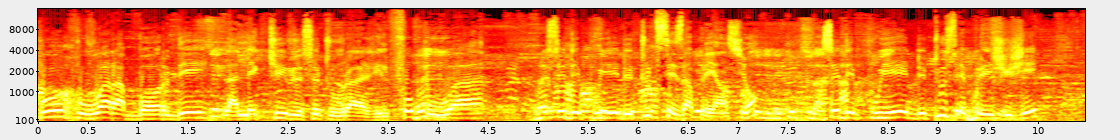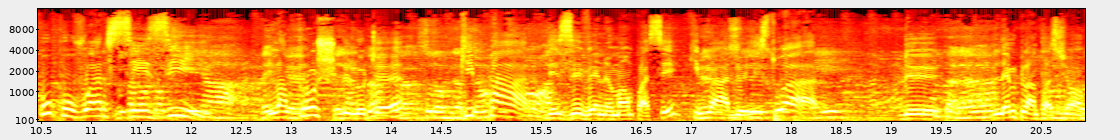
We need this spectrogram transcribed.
pour pouvoir aborder la lecture de cet ouvrage, il faut pouvoir se dépouiller de toutes ses appréhensions, se dépouiller de tous ses préjugés pour pouvoir saisir l'approche de l'auteur qui part des événements passés, qui part de l'histoire de l'implantation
